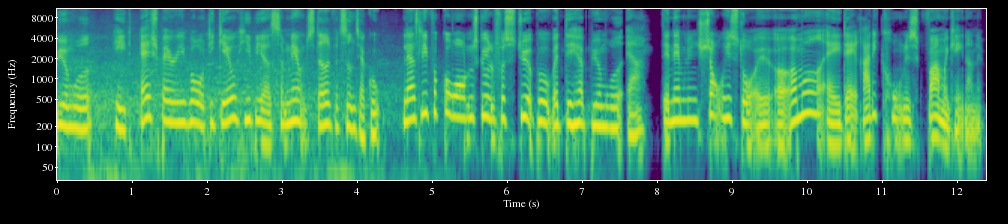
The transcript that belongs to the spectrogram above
byområdet Haight Ashbury, hvor de gave hippier som nævnt stadig for tiden til at gå. Lad os lige for god ordens skyld få styr på, hvad det her byområde er. Det er nemlig en sjov historie, og området er i dag ret ikonisk for amerikanerne.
